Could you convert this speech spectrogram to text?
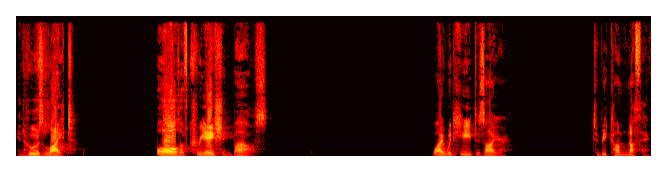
in whose light all of creation bows. Why would he desire to become nothing?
